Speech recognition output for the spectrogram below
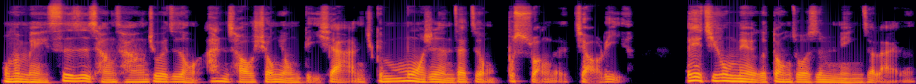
我们每次日常常就会这种暗潮汹涌底下，你就跟陌生人在这种不爽的角力，而且几乎没有一个动作是明着来的。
